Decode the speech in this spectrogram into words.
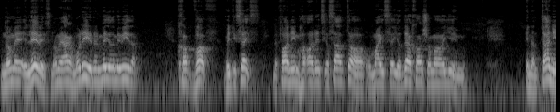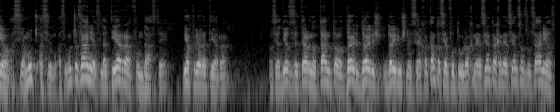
no me eleves, no me hagas morir en medio de mi vida. Job Vav, 26. Lefanim haaretz yosavta, umaise yodecha shomayim. En antaño, hace, mucho, hace, hace muchos años, la tierra fundaste, Dios creó la tierra, o sea, Dios es eterno, tanto tanto hacia el futuro, generación tras generación son sus años,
